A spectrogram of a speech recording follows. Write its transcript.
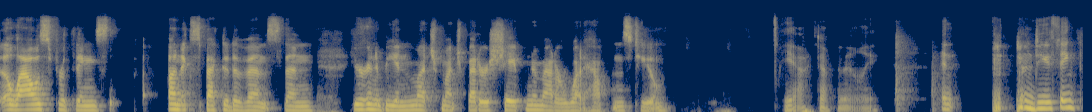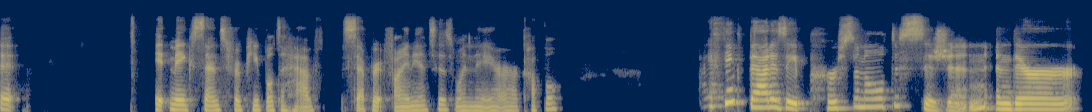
allows for things unexpected events then you're going to be in much much better shape no matter what happens to you. Yeah definitely do you think that it makes sense for people to have separate finances when they are a couple? I think that is a personal decision, and there,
